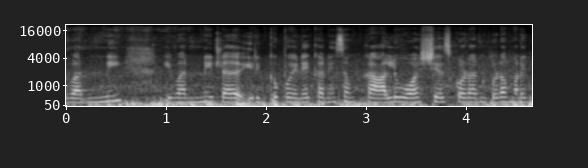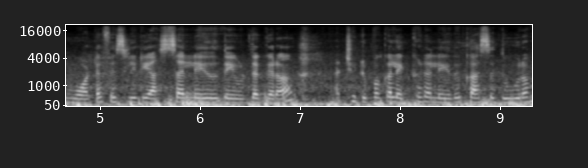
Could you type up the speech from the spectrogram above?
ఇవన్నీ ఇవన్నీ ఇట్లా ఇరుక్కుపోయినాయి. కనీసం కాళ్ళు వాష్ చేసుకోవడానికి కూడా మనకి వాటర్ ఫెసిలిటీ అస్సలు లేదు దేవుడి దగ్గర. చుట్టుపక్కల ఎక్కడ లేదు. కాస్త దూరం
